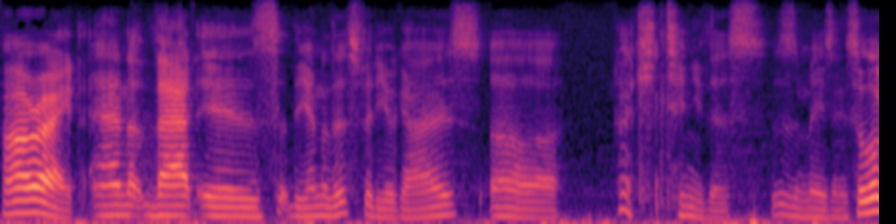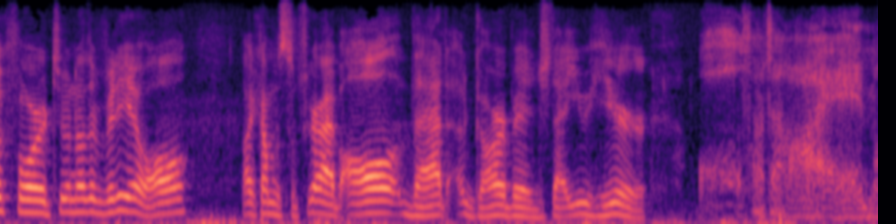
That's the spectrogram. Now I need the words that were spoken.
Alright, and that is the end of this video, guys. Uh, I'm gonna continue this. This is amazing. So look forward to another video. All like, comment, subscribe. All that garbage that you hear all the time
